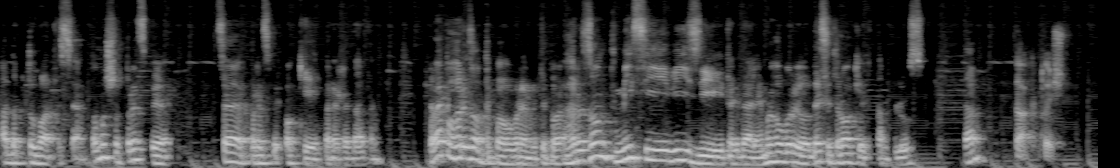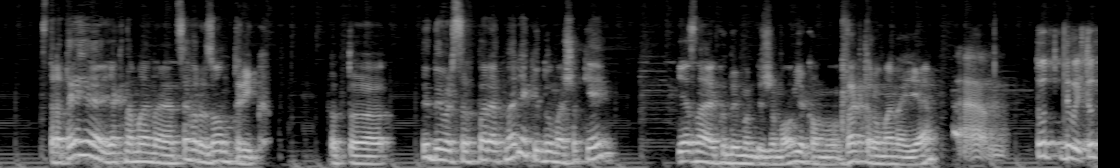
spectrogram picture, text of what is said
адаптуватися. Тому що, в принципі, це в принципі окей переглядати. Давай по горизонту поговоримо. Типу, горизонт місії, візії і так далі. Ми говорили 10 років там плюс. Так, Так, точно. Стратегія, як на мене, це горизонт рік. Тобто, ти дивишся вперед на рік і думаєш, окей, я знаю, куди ми біжимо, в якому вектор у мене є. Тут дивись, тут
